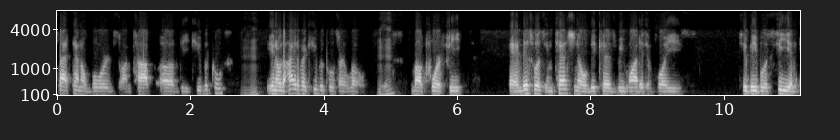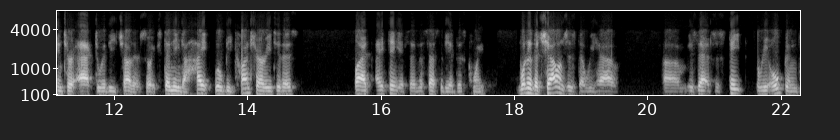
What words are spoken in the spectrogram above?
flat panel boards on top of the cubicles. Mm-hmm. You know, the height of our cubicles are low, mm-hmm. about four feet. And this was intentional because we wanted employees to be able to see and interact with each other. So extending the height will be contrary to this, but I think it's a necessity at this point. One of the challenges that we have um, is that as the state reopens,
